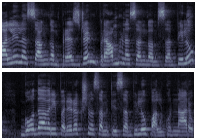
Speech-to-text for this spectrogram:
పల్లెల సంఘం ప్రెసిడెంట్ బ్రాహ్మణ సంఘం సభ్యులు గోదావరి పరిరక్షణ సమితి సభ్యులు పాల్గొన్నారు.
